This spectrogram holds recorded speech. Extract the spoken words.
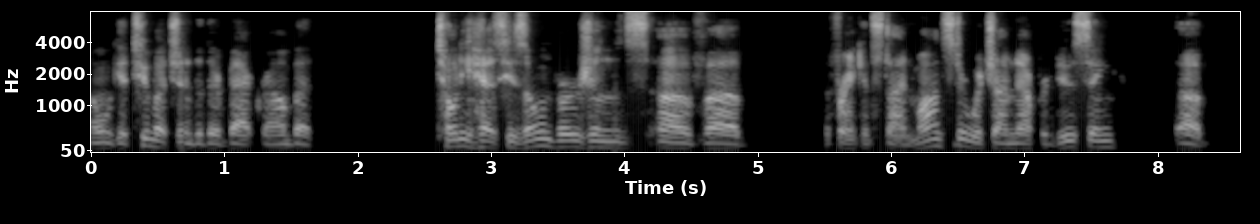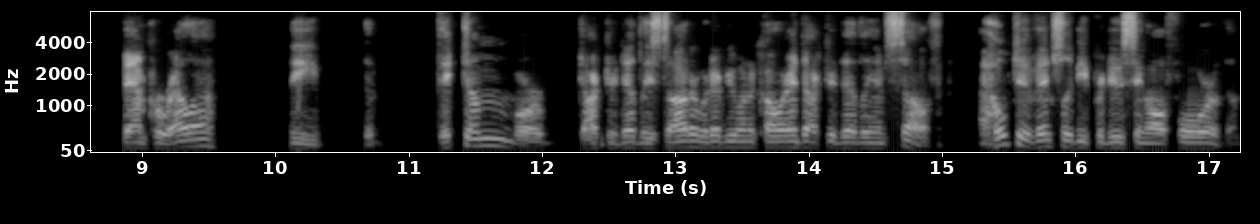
I won't get too much into their background, but Tony has his own versions of uh, the Frankenstein monster, which I'm now producing. Uh, Vampirella, the the victim, or Doctor Deadly's daughter, whatever you want to call her, and Doctor Deadly himself. I hope to eventually be producing all four of them.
